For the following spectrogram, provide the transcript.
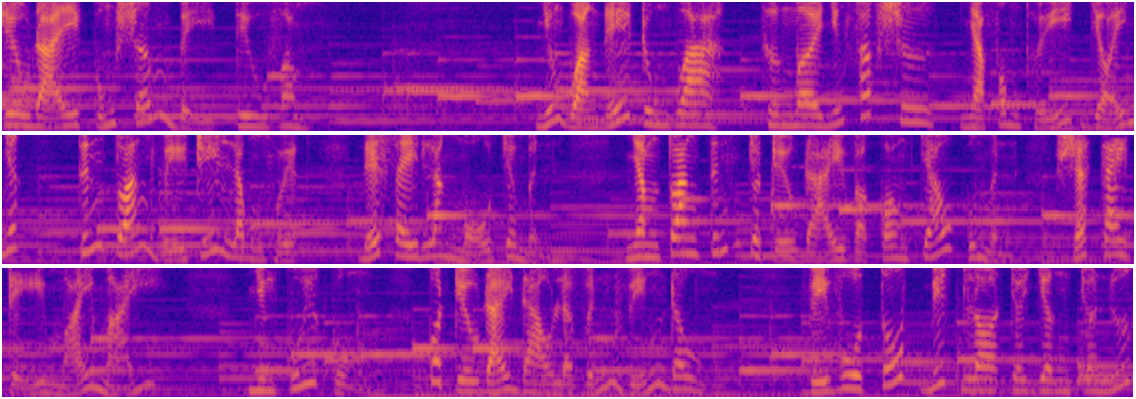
triều đại cũng sớm bị tiêu vong. Những hoàng đế Trung Hoa thường mời những pháp sư, nhà phong thủy giỏi nhất tính toán vị trí long huyệt để xây lăng mộ cho mình, nhằm toan tính cho triều đại và con cháu của mình sẽ cai trị mãi mãi. Nhưng cuối cùng, có triều đại nào là vĩnh viễn đâu. Vị vua tốt biết lo cho dân cho nước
